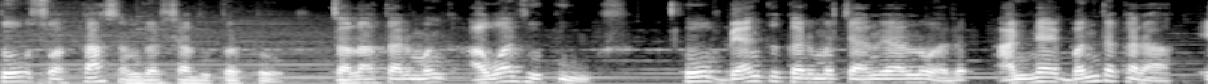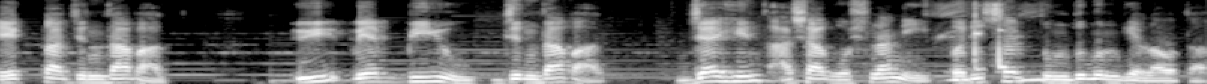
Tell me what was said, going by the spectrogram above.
तो स्वतः संघर्षात उतरतो. चला तर मग आवाज उठू. हो बँक कर्मचाऱ्यांवर अन्याय बंद करा. एकता जिंदाबाद. यू जिंदाबाद. जय हिंद अशा घोषणांनी परिसर दुमदुमून गेला होता.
